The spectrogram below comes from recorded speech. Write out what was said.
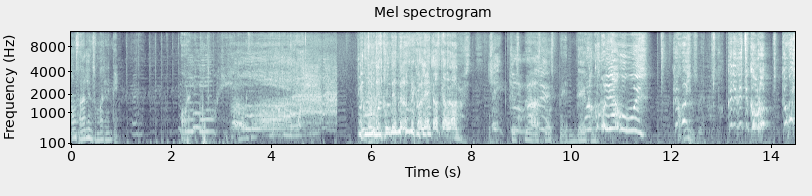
Vamos a darle en su madre, vente. Órale, puto. ¡Estás escondiendo los frijolitos, cabrón! ¿Qué esperas, pendejos? ¿Pero cómo le hago, güey? ¿Qué, güey? ¿Qué dijiste, cabrón? ¿Qué, güey?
